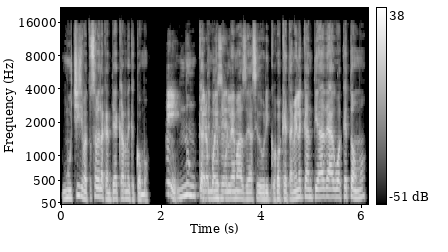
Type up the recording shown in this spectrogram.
muchísima. Tú sabes la cantidad de carne que como. Sí, Nunca he tenido problemas de ácido úrico, porque también la cantidad de agua que tomo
